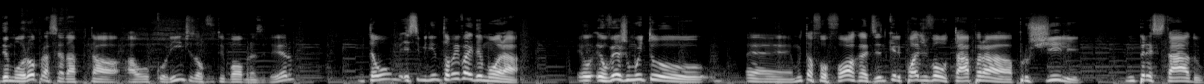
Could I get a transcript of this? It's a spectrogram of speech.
demorou para se adaptar ao Corinthians, ao futebol brasileiro. Então esse menino também vai demorar. Eu, eu vejo muito é, muita fofoca dizendo que ele pode voltar para o Chile emprestado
